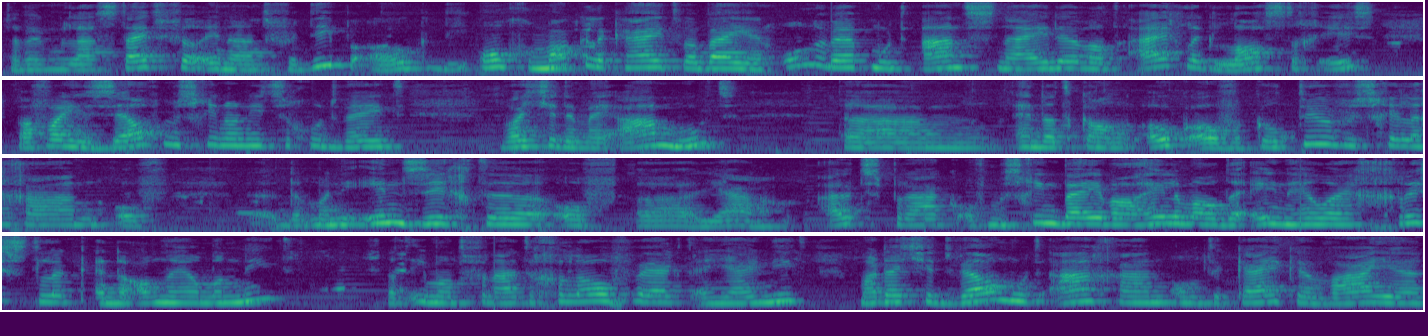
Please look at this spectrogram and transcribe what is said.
daar ben ik me de laatste tijd veel in aan het verdiepen ook. Die ongemakkelijkheid waarbij je een onderwerp moet aansnijden wat eigenlijk lastig is. Waarvan je zelf misschien nog niet zo goed weet wat je ermee aan moet. Ehm, en dat kan ook over cultuurverschillen gaan of eh, de manier inzichten of eh, ja, uitspraken. Of misschien ben je wel helemaal de een heel erg christelijk en de ander helemaal niet. Dat iemand vanuit een geloof werkt en jij niet. Maar dat je het wel moet aangaan om te kijken waar, je,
